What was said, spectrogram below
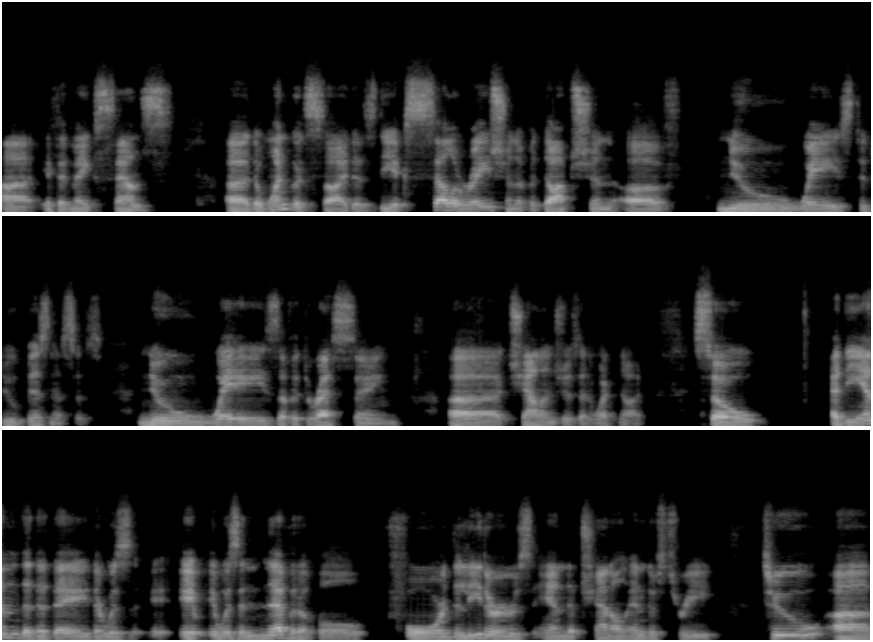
uh, if it makes sense. uh, the one good side is the acceleration of adoption of new ways to do businesses, new ways of addressing uh, challenges and whatnot. So at the end of the day, there was it, it was inevitable for the leaders in the channel industry to uh,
